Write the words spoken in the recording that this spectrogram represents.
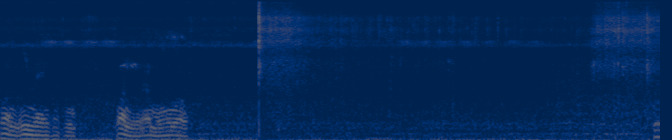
ก้อนยังไงครับผมก้อนน้ำมะม่วง สว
